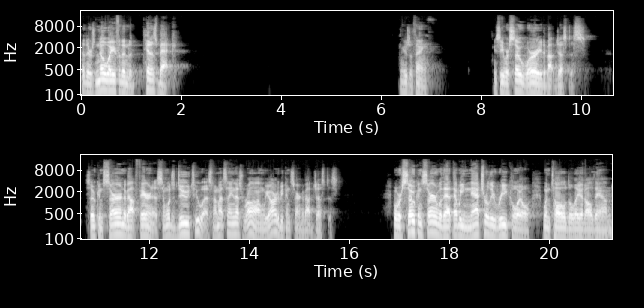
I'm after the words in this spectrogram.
that there's no way for them to hit us back. Here's the thing you see, we're so worried about justice, so concerned about fairness and what's due to us. And I'm not saying that's wrong. We are to be concerned about justice. But we're so concerned with that that we naturally recoil when told to lay it all down.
